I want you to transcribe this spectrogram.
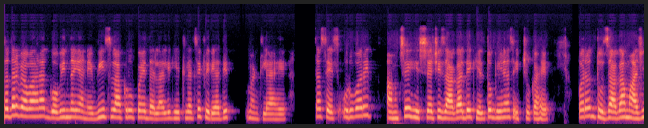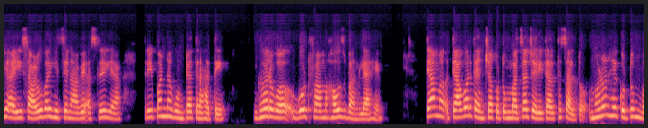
सदर व्यवहारात गोविंद याने वीस लाख रुपये दलाली घेतल्याचे फिर्यादीत म्हटले आहे. तसेच उर्वरित आमचे हिस्स्याची जागा देखील तो घेण्यास इच्छुक आहे. परंतु जागा माझी आई साळूबाई हिचे नावे असलेल्या त्रेपन्न गुंठ्यात राहते. घर व गोट फार्म हाऊस बांधले आहे. त्या त्यावर त्यांच्या कुटुंबाचा चरितार्थ चालतो. म्हणून हे कुटुंब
